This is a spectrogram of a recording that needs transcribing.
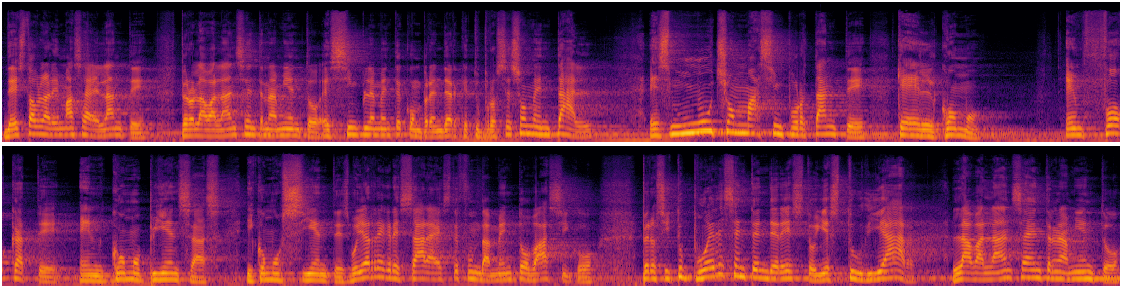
De esto hablaré más adelante, pero la balanza de entrenamiento es simplemente comprender que tu proceso mental es mucho más importante que el cómo. Enfócate en cómo piensas y cómo sientes. Voy a regresar a este fundamento básico, pero si tú puedes entender esto y estudiar la balanza de entrenamiento,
